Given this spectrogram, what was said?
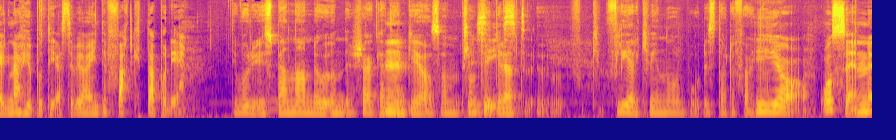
egna hypoteser, vi har inte fakta på det. Det vore ju spännande att undersöka mm. tänker jag som, som tycker att eh, fler kvinnor borde starta företag. Ja, och sen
